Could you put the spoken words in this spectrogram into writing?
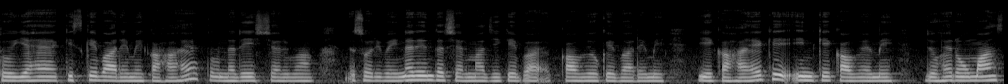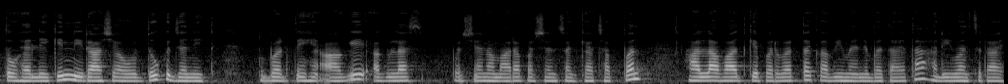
तो यह किसके बारे में कहा है? तो नरेश शर्मा, सॉरी भाई नरेंद्र शर्मा जी के काव्यों के बारे में ये कहा है कि इनके काव्य में जो है रोमांस तो है लेकिन निराशा और दुख जनित। तो बढ़ते हैं आगे। अगला प्रश्न, हमारा प्रश्न संख्या छप्पन। हालावाद के प्रवर्तक, अभी मैंने बताया था, हरिवंश राय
